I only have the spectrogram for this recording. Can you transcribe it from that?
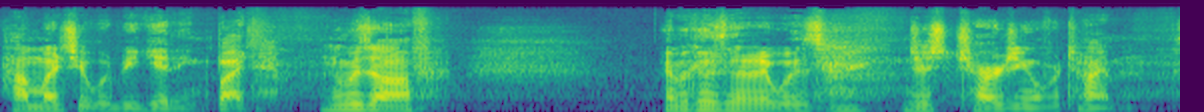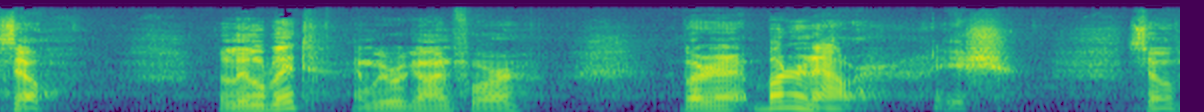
how much it would be getting, but it was off. And because of that, it was just charging over time. So a little bit, and we were gone for about an, about an hour-ish. So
